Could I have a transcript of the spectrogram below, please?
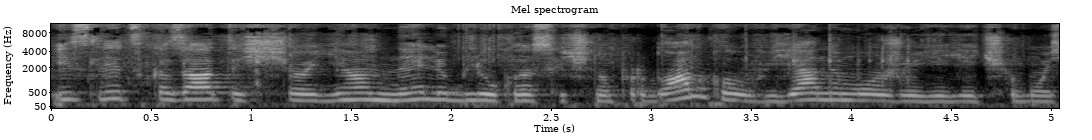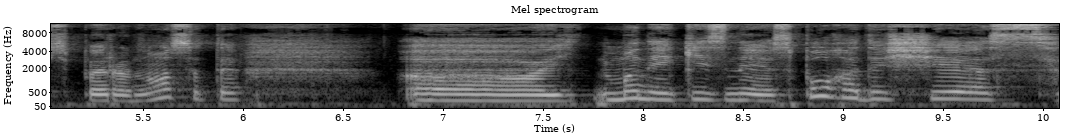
І слід сказати, що я не люблю класичну порбланку, я не можу її чомусь переносити. У мене якісь з нею спогади ще з,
